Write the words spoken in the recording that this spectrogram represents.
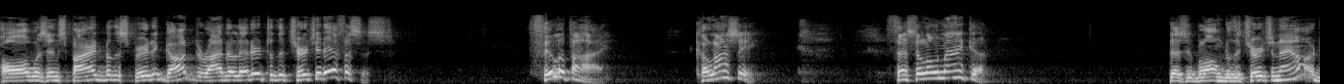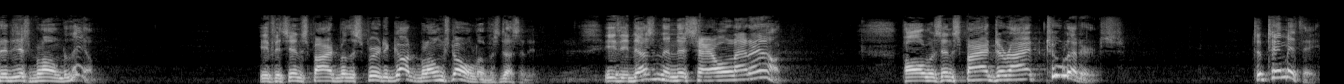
Paul was inspired by the Spirit of God to write a letter to the church at Ephesus, Philippi, Colossae, Thessalonica. Does it belong to the church now or did it just belong to them? If it's inspired by the Spirit of God, it belongs to all of us, doesn't it? If it doesn't, then let's tear all that out. Paul was inspired to write two letters to Timothy.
